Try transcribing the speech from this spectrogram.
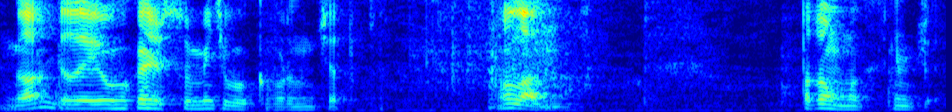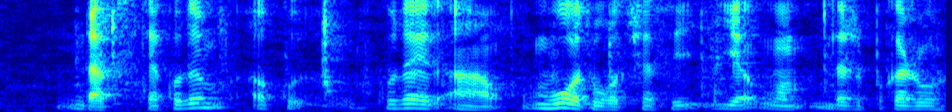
главное дело его, конечно, суметь выковырнуть оттуда. Ну ладно. Потом мы как-нибудь... Да, кстати, а куда... А куда. А, вот-вот, сейчас я вам даже покажу,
